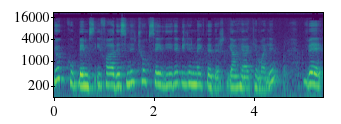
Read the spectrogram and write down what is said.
gök kubbemiz ifadesini çok sevdiği de bilinmektedir Yahya Kemal'in ve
